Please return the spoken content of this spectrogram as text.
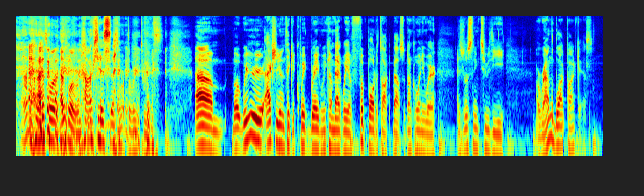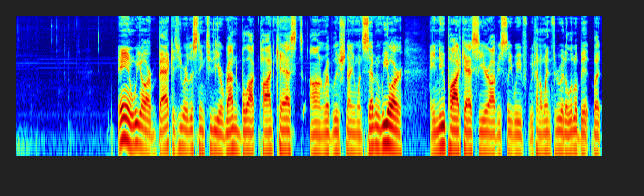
I, know, I just want, I just want retweets. I'm just I just want the retweets. Um, but we're actually going to take a quick break. When we come back, we have football to talk about, so don't go anywhere as you're listening to the Around the Block podcast. And we are back as you are listening to the Around the Block podcast on Revolution 917. We are a new podcast here. Obviously, we've we kind of went through it a little bit, but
